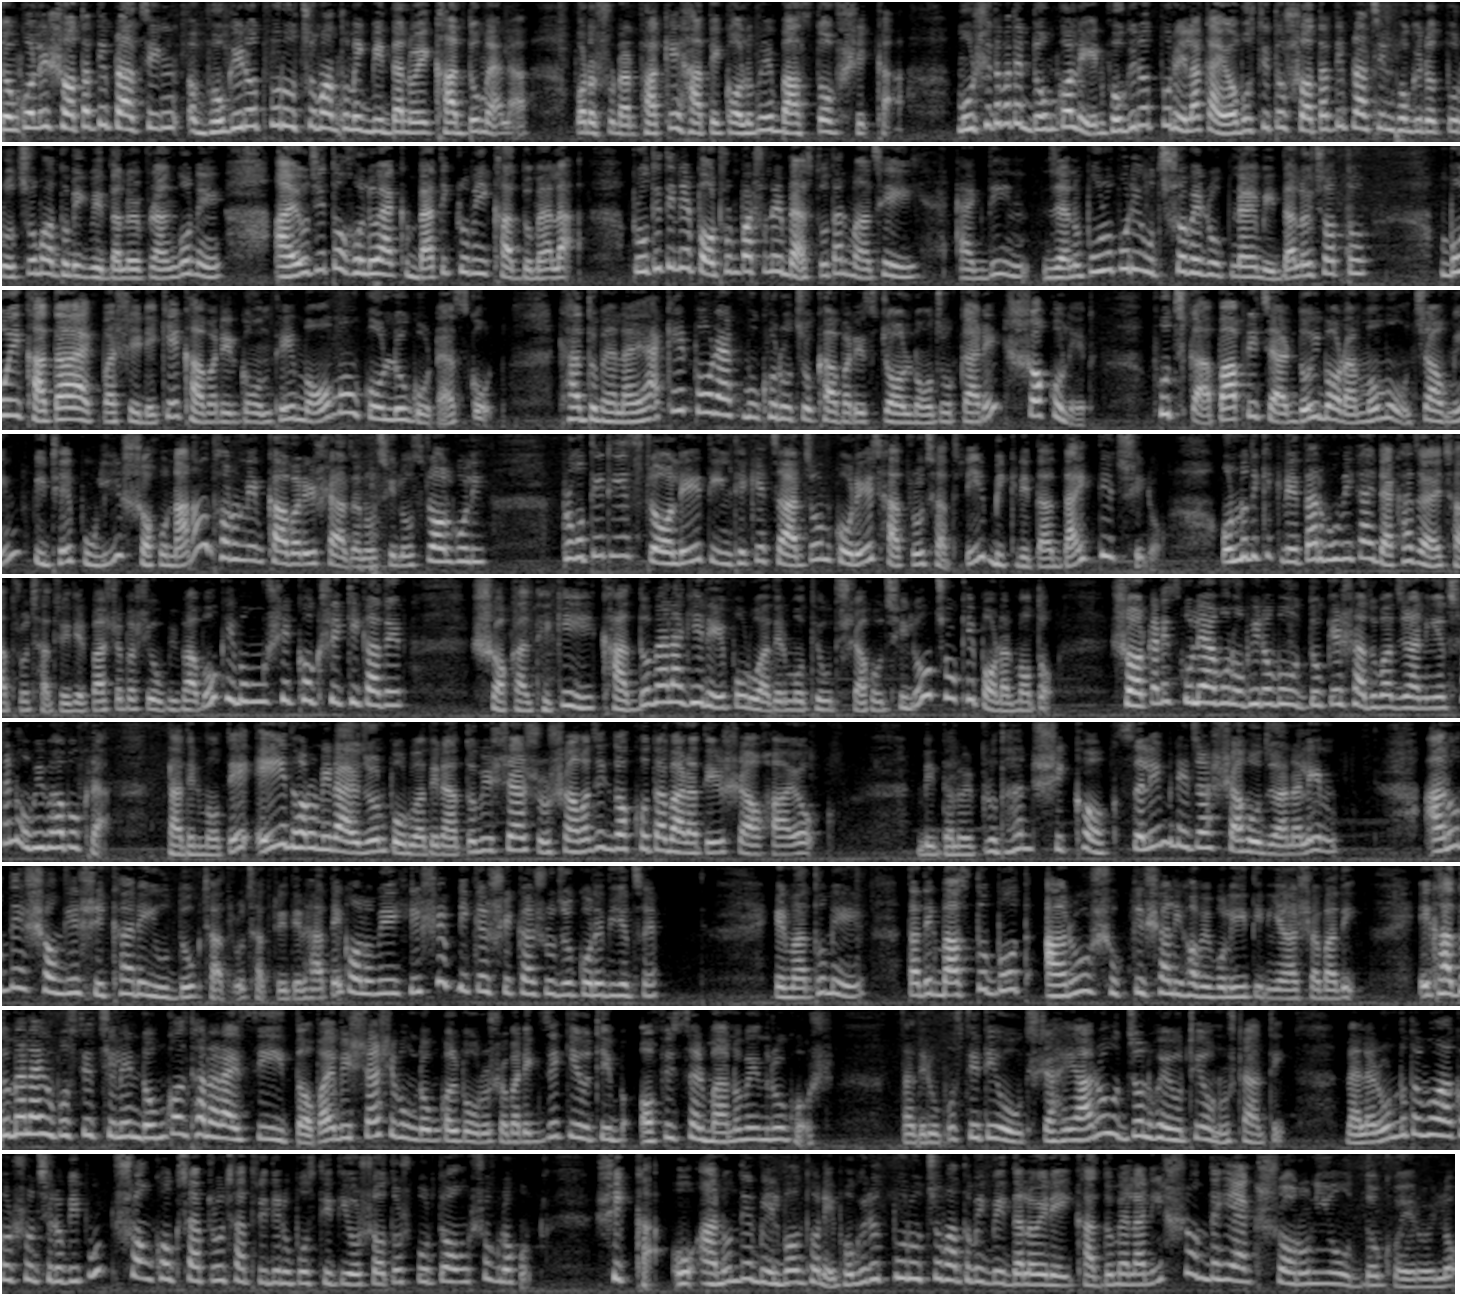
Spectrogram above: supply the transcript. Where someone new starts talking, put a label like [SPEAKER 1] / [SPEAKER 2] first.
[SPEAKER 1] দমকলের শতাব্দী প্রাচীন ভগীরথপুর উচ্চ মাধ্যমিক বিদ্যালয়ে খাদ্য মেলা। পড়াশোনার ফাঁকে হাতে কলমে বাস্তব শিক্ষা। মুর্শিদাবাদের ডোমকলের ভগীরথপুর এলাকায় অবস্থিত শতাব্দী প্রাচীন ভগীরথপুর উচ্চ মাধ্যমিক বিদ্যালয়ের প্রাঙ্গণে আয়োজিত হলো এক ব্যতিক্রমী খাদ্য মেলা। প্রতিদিনের পঠন পাঠনের ব্যস্ততার মাঝেই একদিন যেন পুরোপুরি উৎসবের রূপ নেয় বিদ্যালয় চত্বর। বই খাতা একপাশে রেখে খাবারের গন্ধে মও মও করল গোটা স্কুল। খাদ্য মেলায় একের পর এক মুখরোচক খাবারের স্টল নজর কাড়ে সকলের। ফুচকা, পাপড়ি চাট, দই বড়া, মোমো, চাউমিন, পিঠে পুলি সহ নানা ধরনের খাবারের সাজানো ছিল স্টলগুলি। প্রতিটি স্টলে তিন থেকে চারজন করে ছাত্রছাত্রী বিক্রেতার দায়িত্বে ছিল। অন্যদিকে ক্রেতার ভূমিকায় দেখা যায় ছাত্রছাত্রীদের পাশাপাশি অভিভাবক এবং শিক্ষক শিক্ষিকাদের সকাল থেকেই খাদ্য মেলা ঘিরে পড়ুয়াদের মধ্যে উৎসাহ ছিল চোখে পড়ার মতো। সরকারি স্কুলে এমন অভিনব উদ্যোগকে সাধুবাদ জানিয়েছেন অভিভাবকরা। তাদের মতে, এই ধরনের আয়োজন পড়ুয়াদের আত্মবিশ্বাস ও সামাজিক দক্ষতা বাড়াতে সহায়ক। বিদ্যালয়ের প্রধান শিক্ষক সেলিম রেজা শাহ জানালেন, আনন্দের সঙ্গে শিক্ষার এই উদ্যোগ ছাত্রছাত্রীদের হাতে কলমে হিসেব নিকেশ শিক্ষার সুযোগ করে দিয়েছে। এর মাধ্যমে তাদের বাস্তববোধ আরও শক্তিশালী হবে বলেই তিনি আশাবাদী। এই খাদ্য মেলায় উপস্থিত ছিলেন ডোমকল থানার আইসি তপায় বিশ্বাস এবং ডোমকল পৌরসভার এক্সিকিউটিভ অফিসার মানবেন্দ্র ঘোষ। তাদের উপস্থিতি ও উৎসাহে আরও উজ্জ্বল হয়ে ওঠে অনুষ্ঠানটি। মেলার অন্যতম আকর্ষণ ছিল বিপুল সংখ্যক ছাত্রছাত্রীদের উপস্থিতি ও স্বতঃস্ফূর্ত অংশগ্রহণ। শিক্ষা ও আনন্দের মেলবন্ধনে ভগীরথপুর উচ্চ মাধ্যমিক বিদ্যালয়ের এই খাদ্য মেলা নিঃসন্দেহে এক স্মরণীয় উদ্যোগ হয়ে রইল।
